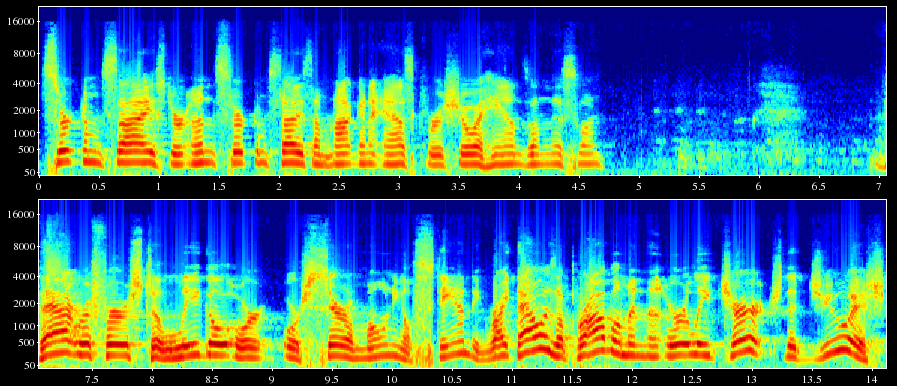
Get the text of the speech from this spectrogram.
Circumcised or uncircumcised, I'm not going to ask for a show of hands on this one. That refers to legal or, or ceremonial standing, right? That was a problem in the early church. The Jewish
